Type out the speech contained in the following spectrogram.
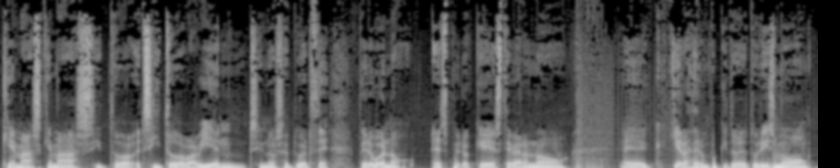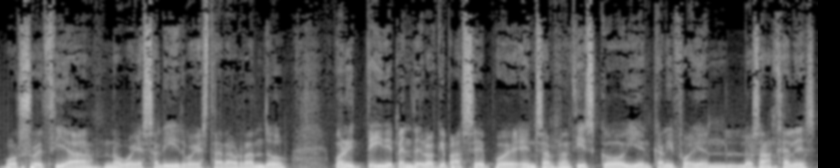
¿Qué más? ¿Qué más? Si todo, si todo va bien, si no se tuerce. Pero bueno, espero que este verano eh, quiero hacer un poquito de turismo por Suecia. No voy a salir, voy a estar ahorrando. Bueno, y, y depende de lo que pase pues en San Francisco y en California, en Los Ángeles,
